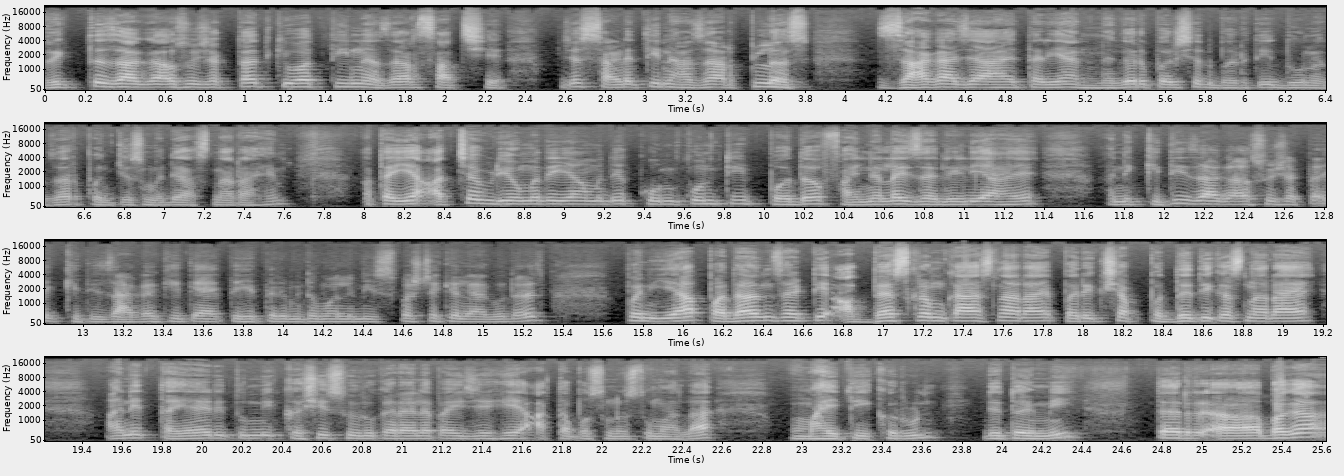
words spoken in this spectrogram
रिक्त जागा असू शकतात किंवा तीन हजार सातशे. म्हणजे साडेतीन हजार प्लस जागा ज्या आहेत तर या नगर परिषद भरती दोन हजार पंचवीसमध्ये असणार आहे. आता या आजच्या व्हिडिओमध्ये यामध्ये कोणकोणती पदं फायनलाईज झालेली आहे आणि किती जागा असू शकतात किती जागा किती आहेत हे तर मी तुम्हाला मी स्पष्ट केलं अगोदरच. पण या पदांसाठी अभ्यासक्रम काय असणार आहे परीक्षा पद्धती कसं असणार आहे आणि तयारी तुम्ही कशी सुरू करायला पाहिजे हे आतापासूनच तुम्हाला माहिती करून देतोय मी. तर बघा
